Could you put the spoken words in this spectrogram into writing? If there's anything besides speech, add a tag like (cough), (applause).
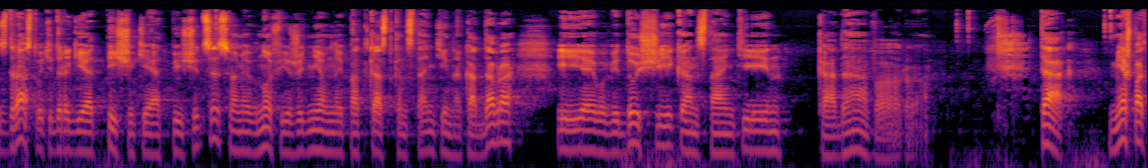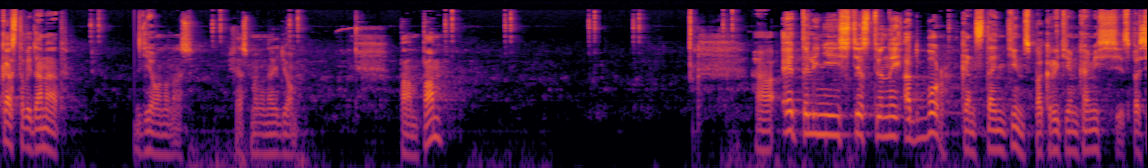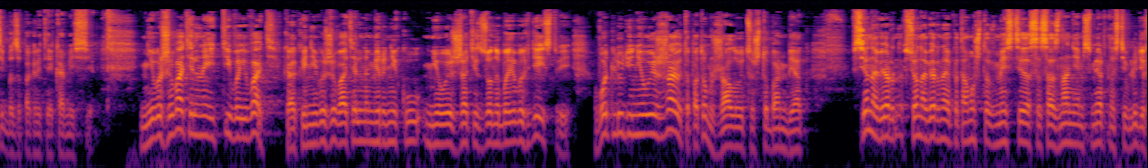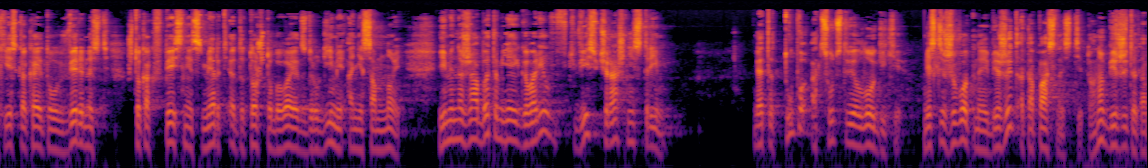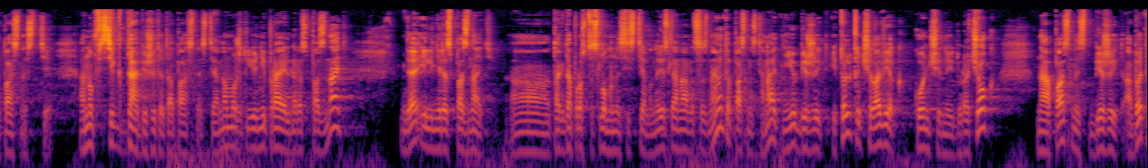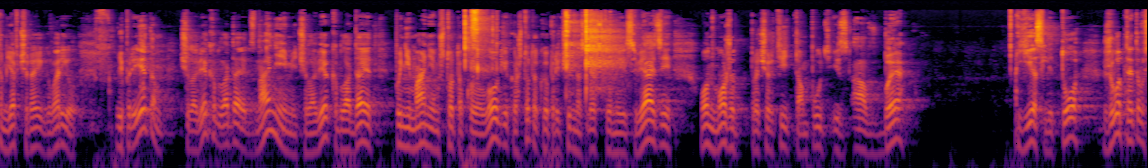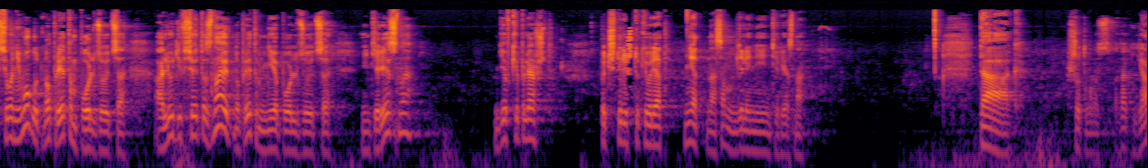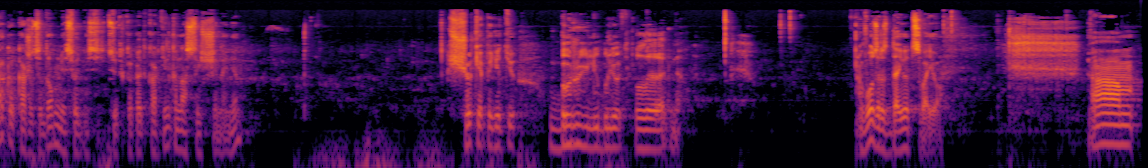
Здравствуйте, дорогие подписчики и подписчицы. С вами вновь ежедневный подкаст Константина Кадавра. И я его ведущий Константин Кадавр. Так, межподкастовый донат. Где он у нас? Сейчас мы его найдем. Пам-пам. Это ли не отбор, Константин, с покрытием комиссии? Спасибо за покрытие комиссии. Невыживательно идти воевать, как и невыживательно мирнику не уезжать из зоны боевых действий. Вот люди не уезжают, а потом жалуются, что бомбят. Все, наверное, все, наверное, потому что вместе с осознанием смертности в людях есть какая-то уверенность, что как в песне «Смерть – это то, что бывает с другими, а не со мной». Именно же об этом я и говорил весь вчерашний стрим. Это тупо отсутствие логики. Если животное бежит от опасности, то оно бежит от опасности. Оно всегда бежит от опасности. Оно может ее неправильно распознать да, или не распознать. А, тогда просто сломана система. Но если она распознает опасность, она от нее бежит. И только человек, конченый дурачок, на опасность бежит. Об этом я вчера и говорил. И при этом человек обладает знаниями, человек обладает пониманием, что такое логика, что такое причинно-следственные связи. Он может прочертить там путь из А в Б, если то. Животные этого всего не могут, но при этом пользуются. А люди все это знают, но при этом не пользуются. Интересно? Девки пляшут. По четыре штуки в ряд. Нет, на самом деле не интересно. Так. Что там у нас? А так ярко кажется, да, у меня сегодня какая-то картинка насыщенная, нет? Щеки опять эти брыли, блядь. Ладно. Возраст дает свое. Um,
